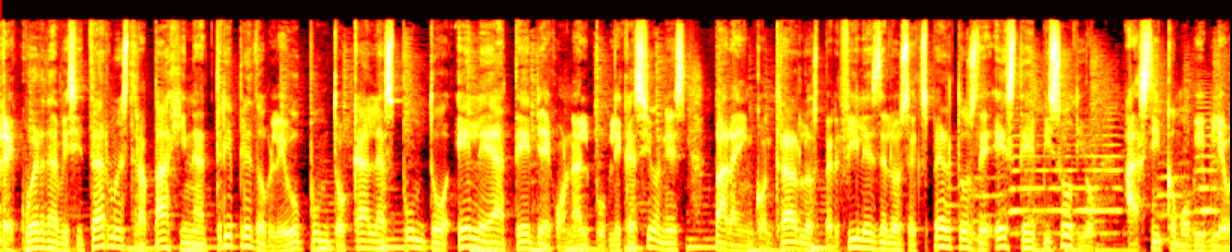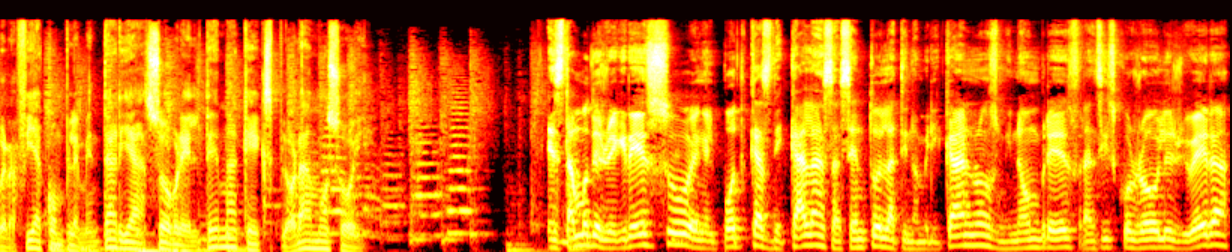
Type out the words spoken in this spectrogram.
Recuerda visitar nuestra página www.calas.lat diagonal publicaciones para encontrar los perfiles de los expertos de este episodio, así como bibliografía complementaria sobre el tema que exploramos hoy. Estamos de regreso en el podcast de Calas, Acentos Latinoamericanos. Mi nombre es Francisco Robles Rivera,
